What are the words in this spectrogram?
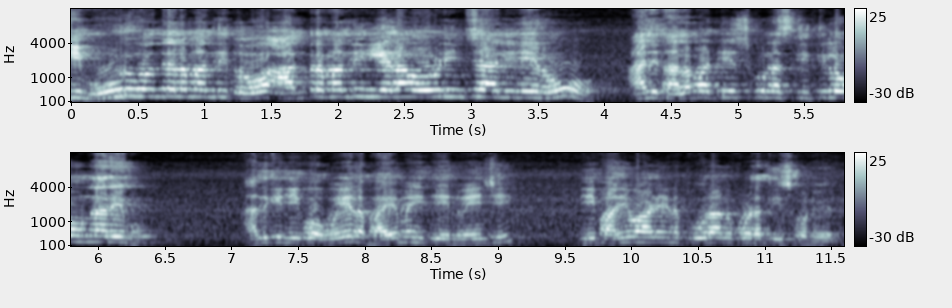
ఈ మూడు వందల మందితో అంతమందిని ఎలా ఓడించాలి నేను అని తలపట్టేసుకున్న స్థితిలో ఉన్నారేమో. అందుకే నీకు ఒకవేళ భయం అయితే నువ్వేం చెయ్యి? నీ పనివాడైన పూరాను కూడా తీసుకొని వెళ్ళు.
